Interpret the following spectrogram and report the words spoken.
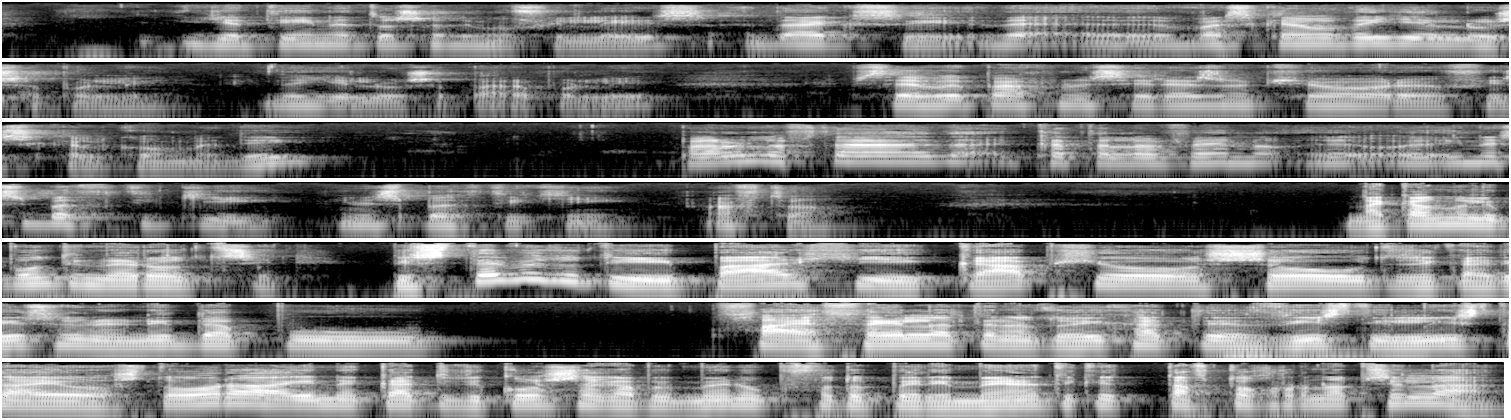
γιατί είναι τόσο δημοφιλής. Εντάξει, δε, ε, βασικά εγώ δεν γελούσα πολύ. Δεν γελούσα πάρα πολύ. Πιστεύω υπάρχουν σειρές με πιο ωραίο physical comedy. Παρ' όλα αυτά καταλαβαίνω, ε, είναι συμπαθητική. Είναι συμπαθητική. Αυτό. Να κάνω λοιπόν την ερώτηση. Πιστεύετε ότι υπάρχει κάποιο show της δεκαετίας του 90 που θα θέλατε να το είχατε δει στη λίστα έως τώρα, είναι κάτι δικό σας αγαπημένο που θα το περιμένετε και ταυτόχρονα ψηλά;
